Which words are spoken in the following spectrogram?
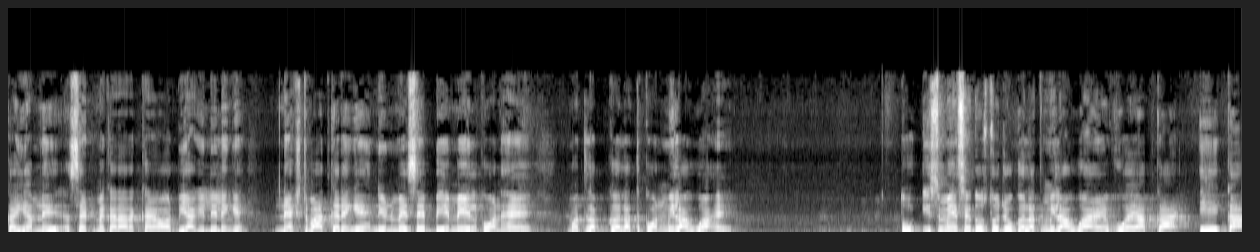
कई हमने सेट में करा रखा है और भी आगे ले लेंगे। नेक्स्ट बात करेंगे, निम्न में से बेमेल कौन है? मतलब गलत कौन मिला हुआ है? तो इसमें से दोस्तों जो गलत मिला हुआ है, वो है आपका एका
